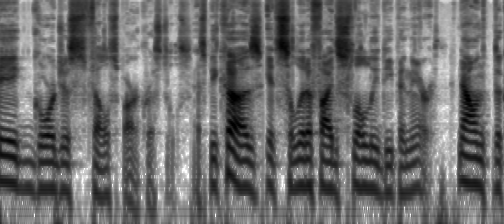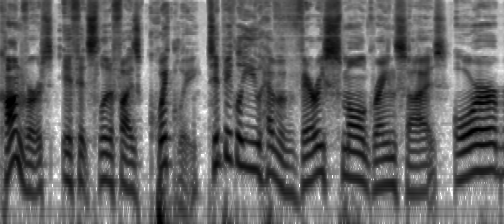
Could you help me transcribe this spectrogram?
big, gorgeous feldspar crystals. That's because it solidified slowly deep in the earth. Now, on the converse, if it solidifies quickly, typically you have a very small grain size or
